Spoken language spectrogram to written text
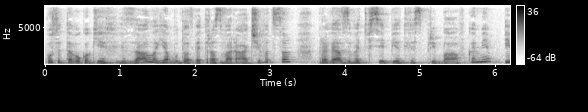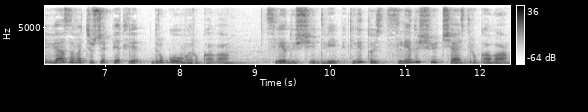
После того, как я их вязала, я буду опять разворачиваться, провязывать все петли с прибавками и ввязывать уже петли петли другого рукава следующие две петли, то есть следующую часть рукава.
